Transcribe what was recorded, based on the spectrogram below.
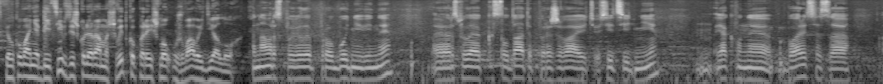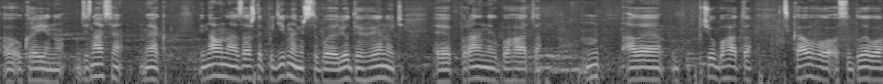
Спілкування бійців зі школярами швидко перейшло у жвавий діалог. Нам розповіли про будні війни, е, розповіли, як солдати переживають усі ці дні, як вони борються за е, Україну. Дізнався, ну, як війна вона завжди подібна між собою. Люди гинуть, е, поранених багато. Але почув багато цікавого, особливо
